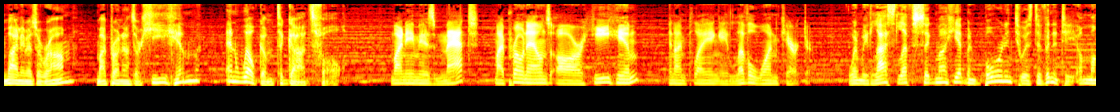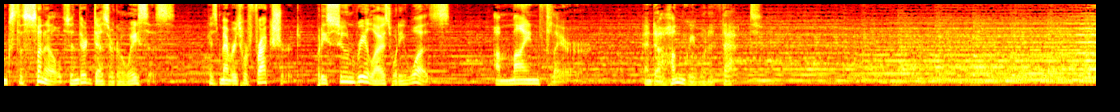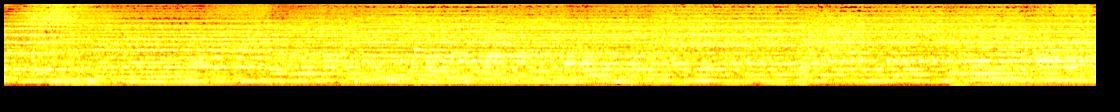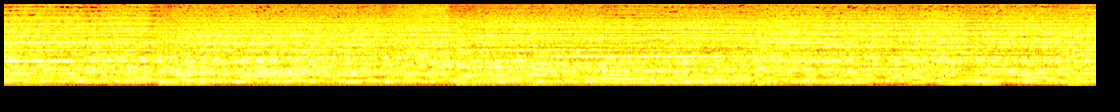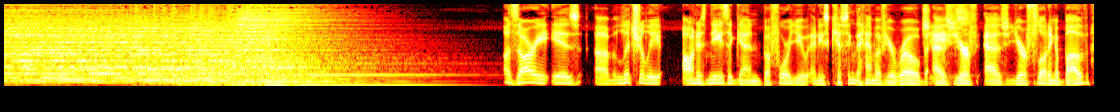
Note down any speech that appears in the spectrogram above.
My name is Aram. My pronouns are he, him, and welcome to God's Fall. My name is Matt. My pronouns are he, him, and I'm playing a level 1 character. When we last left Sigma, he had been born into his divinity amongst the Sun Elves in their desert oasis. His memories were fractured, but he soon realized what he was a mind flayer, and a hungry one at that. Azari is um, literally on his knees again before you, and he's kissing the hem of your robe as you're as you're floating above.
